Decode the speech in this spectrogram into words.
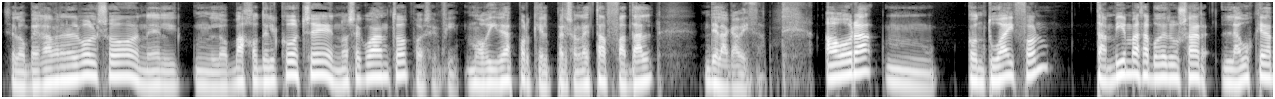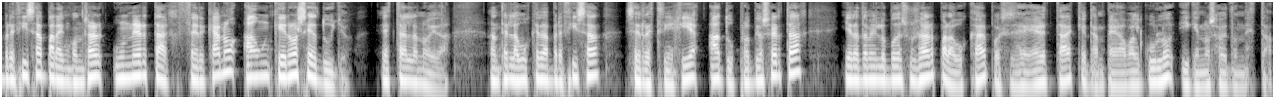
se lo pegaban en el bolso, en, el, los bajos del coche, en no sé cuánto, pues en fin, movidas porque el personal está fatal de la cabeza. Ahora, mm, con tu iPhone, también vas a poder usar la búsqueda precisa para encontrar un AirTag cercano, aunque no sea tuyo. Esta es la novedad. Antes la búsqueda precisa se restringía a tus propios AirTags y ahora también lo puedes usar para buscar pues, ese AirTag que te han pegado al culo y que no sabes dónde está.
